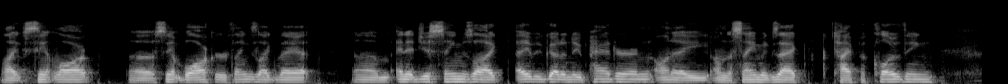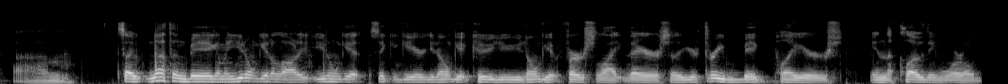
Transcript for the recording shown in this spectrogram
like ScentLok, uh, scent blocker, things like that. Um, and it just seems like, hey, we've got a new pattern on a on the same exact type of clothing. Um, so nothing big. I mean, you don't get a lot of, you don't get Sitka Gear, you don't get Kuiu, you don't get First Lite there. So your three big players in the clothing world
